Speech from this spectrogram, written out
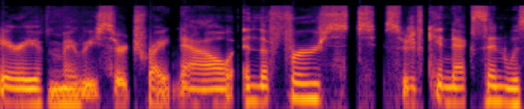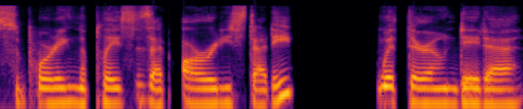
area of my research right now. And the first sort of connects in with supporting the places I've already studied with their own data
